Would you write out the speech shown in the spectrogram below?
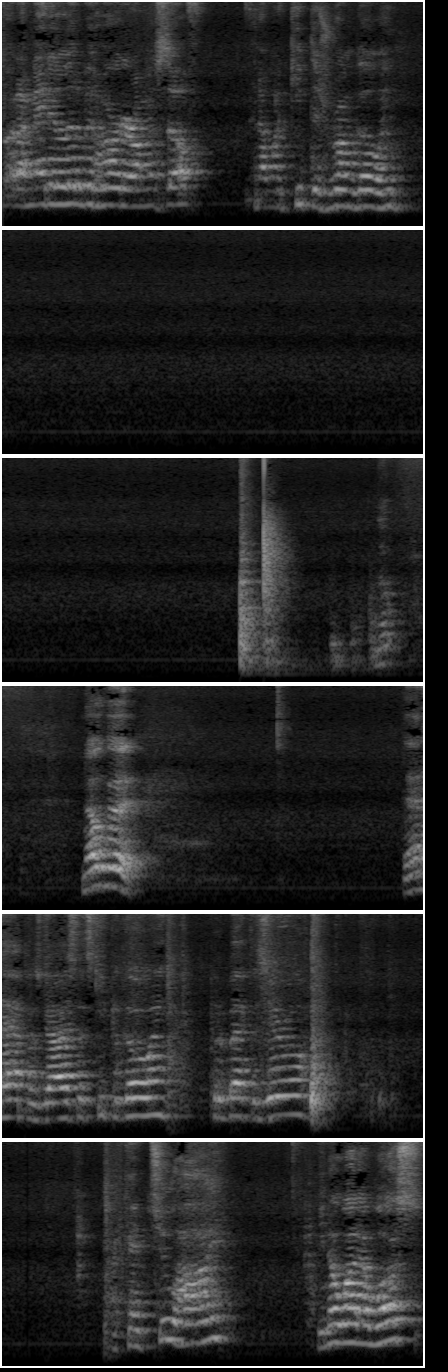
But I made it a little bit harder on myself and I want to keep this run going. Nope. No good. That happens, guys. Let's keep it going. Put it back to zero. I came too high. You know why that was?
